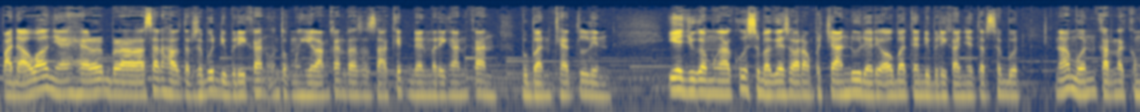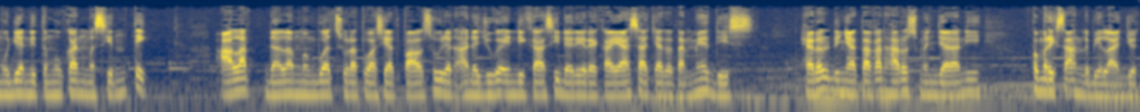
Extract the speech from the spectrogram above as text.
Pada awalnya, Harold beralasan hal tersebut diberikan untuk menghilangkan rasa sakit dan meringankan beban Kathleen. Ia juga mengaku sebagai seorang pecandu dari obat yang diberikannya tersebut. Namun, karena kemudian ditemukan mesin tik alat dalam membuat surat wasiat palsu dan ada juga indikasi dari rekayasa catatan medis, Harold dinyatakan harus menjalani pemeriksaan lebih lanjut.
